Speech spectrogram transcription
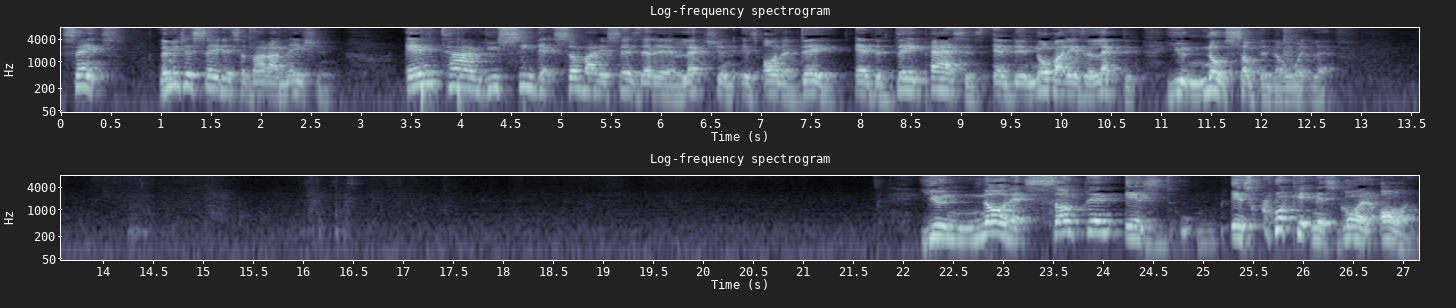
Saints, let me just say this about our nation. Anytime you see that somebody says that an election is on a day and the day passes and then nobody is elected, you know something done went left. You know that something is is crookedness going on.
